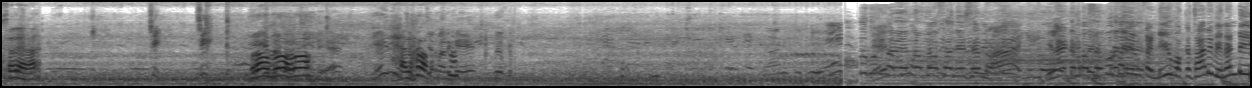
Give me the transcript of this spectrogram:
సరే. Bro bro bro. హలో. మోసం చేశాను రా ఇలాంటి మోసం ఒకసారి వినండి.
